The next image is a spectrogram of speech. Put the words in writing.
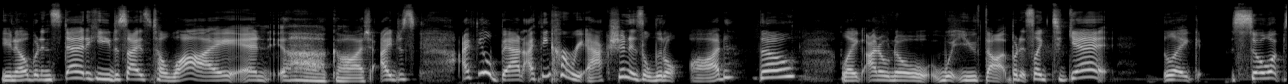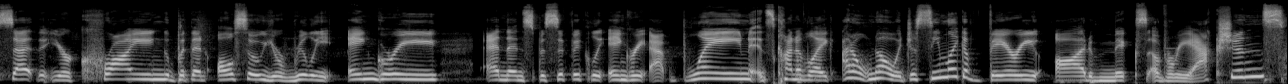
you know but instead he decides to lie and oh gosh i just i feel bad i think her reaction is a little odd though like i don't know what you thought but it's like to get like so upset that you're crying but then also you're really angry and then specifically angry at Blaine. It's kind of like, I don't know, it just seemed like a very odd mix of reactions.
